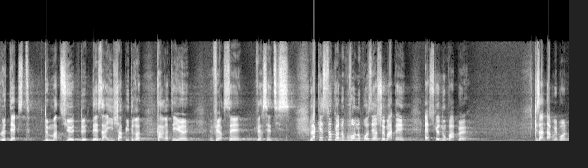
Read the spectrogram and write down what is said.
le texte de Matthieu, d'Ésaïe chapitre 41, verset, verset 10. La question que nous pouvons nous poser en ce matin, est-ce que nous pas peur? Qui ça nous répondre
